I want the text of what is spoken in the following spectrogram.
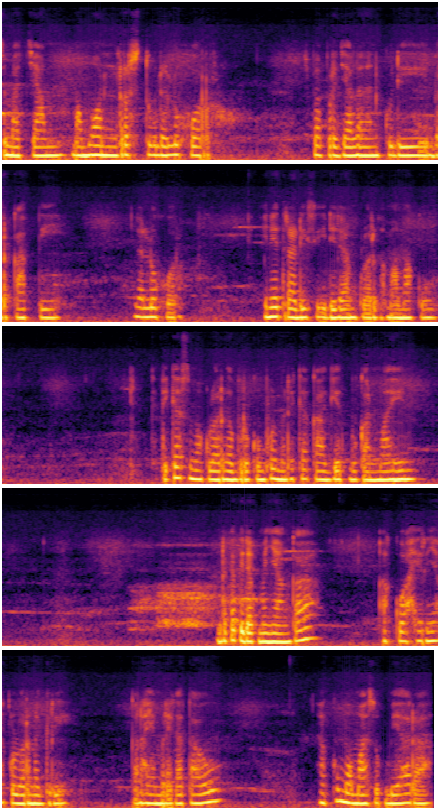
Semacam memohon restu leluhur supaya perjalananku diberkati leluhur. Ini tradisi di dalam keluarga mamaku. Ketika semua keluarga berkumpul, mereka kaget bukan main. Mereka tidak menyangka aku akhirnya keluar negeri. Karena yang mereka tahu, aku mau masuk biara.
